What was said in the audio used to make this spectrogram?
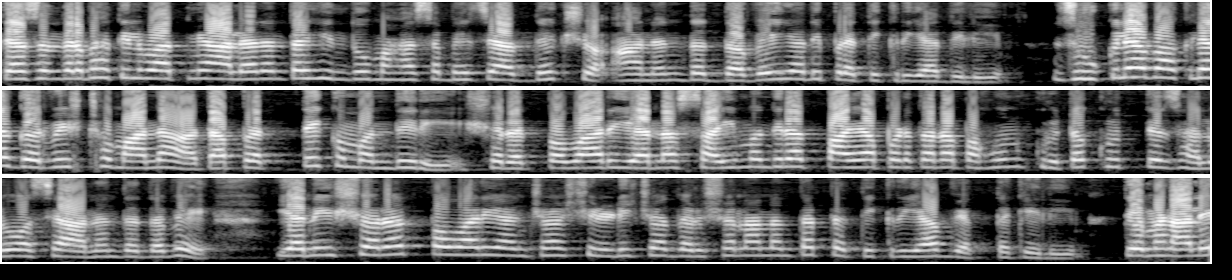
त्या संदर्भातील बातम्या आल्यानंतर हिंदू महासभेचे अध्यक्ष आनंद दवे यांनी प्रतिक्रिया दिली. झुकल्या वाकल्या गर्विष्ठ माना आता प्रत्येक मंदिरी शरद पवार यांना साई मंदिरात पाया पडताना पाहून कृतकृत्य झालो असे आनंद दवे यांनी शरद पवार यांच्या शिर्डीच्या दर्शनानंतर प्रतिक्रिया प्रतिक्रिया व्यक्त केली. ते म्हणाले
